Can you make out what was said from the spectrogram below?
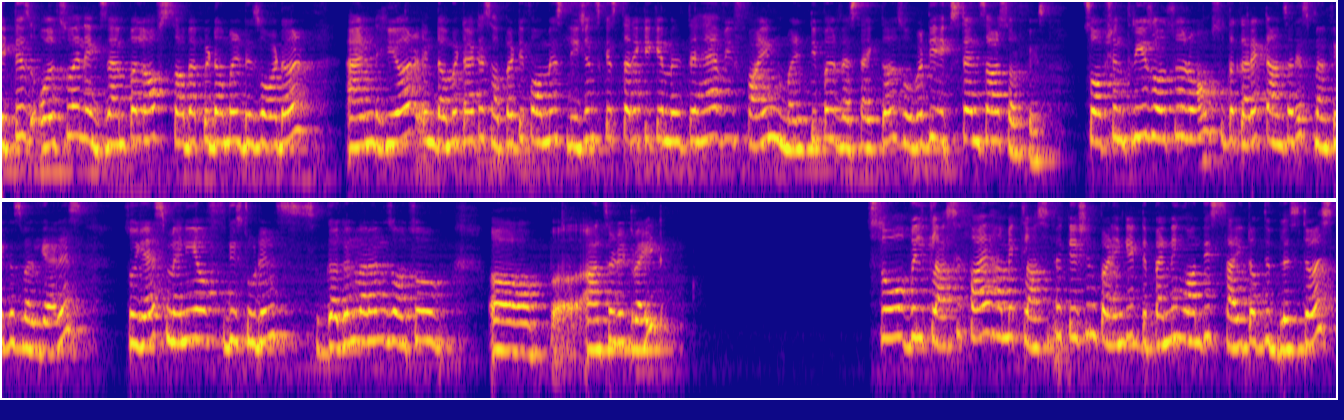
it is also an example of sub epidermal disorder and here in dermatitis herpetiformis lesions किस तरीके के मिलते हैं? We find multiple vesicles over the extensor surface so option 3 is also wrong so the correct answer is pemphigus vulgaris so yes many of the students Gagan Varan is also uh, answered it right so we'll classify हम एक classification पढ़ेंगे depending on the site of the blisters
